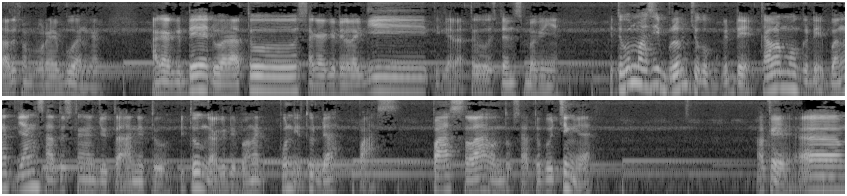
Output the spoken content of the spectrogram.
150 ribuan kan. Agak gede 200 agak gede lagi 300 dan sebagainya itu pun masih belum cukup gede. Kalau mau gede banget yang satu setengah jutaan itu itu nggak gede banget. Pun itu udah pas. Pas lah untuk satu kucing ya. Oke, okay, um,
